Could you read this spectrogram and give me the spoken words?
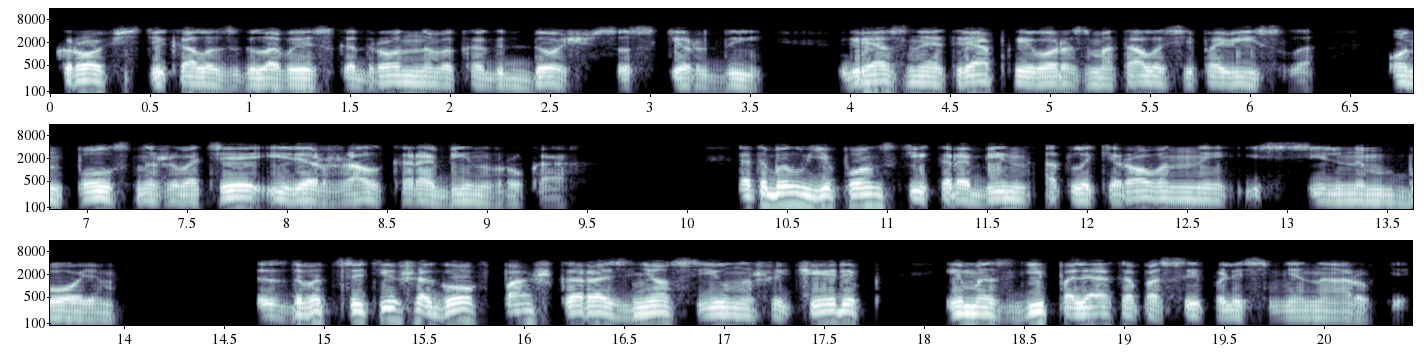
Кровь стекала с головы эскадронного, как дождь со скирды, Грязная тряпка его размоталась и повисла. Он полз на животе и держал карабин в руках. Это был японский карабин, отлакированный и с сильным боем. С двадцати шагов Пашка разнес юноши череп, и мозги поляка посыпались мне на руки.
